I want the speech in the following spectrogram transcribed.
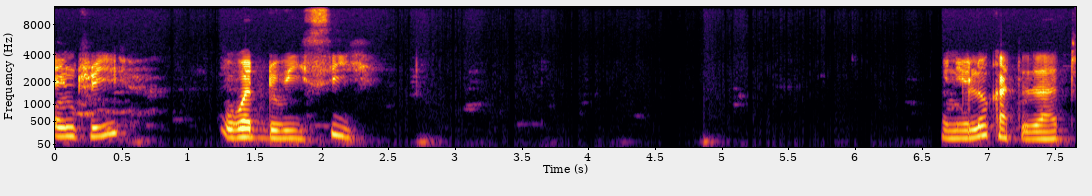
entry what do we see? When you look at that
